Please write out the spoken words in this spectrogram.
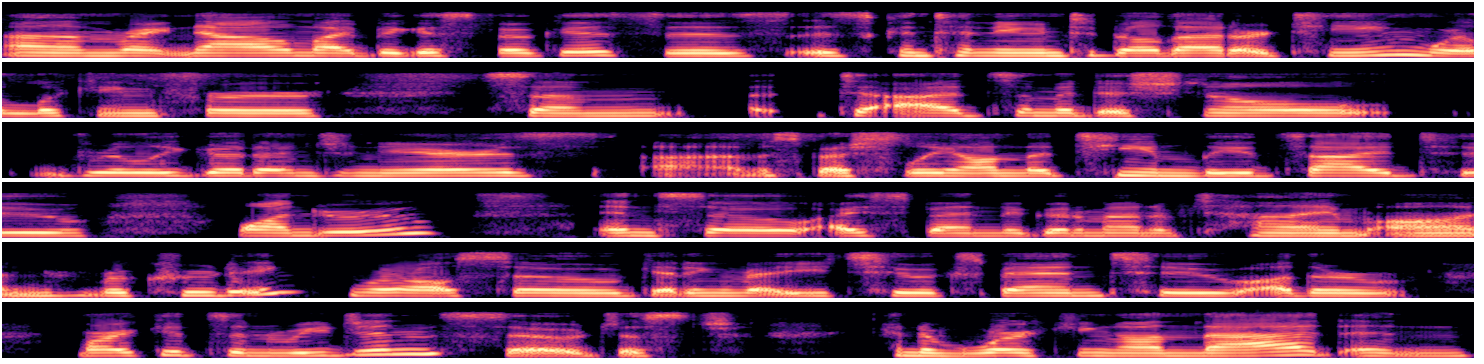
Um, right now, my biggest focus is is continuing to build out our team. We're looking for some uh, to add some additional really good engineers, um, especially on the team lead side to Wanderu. And so I spend a good amount of time on recruiting. We're also getting ready to expand to other markets and regions. So just kind of working on that and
